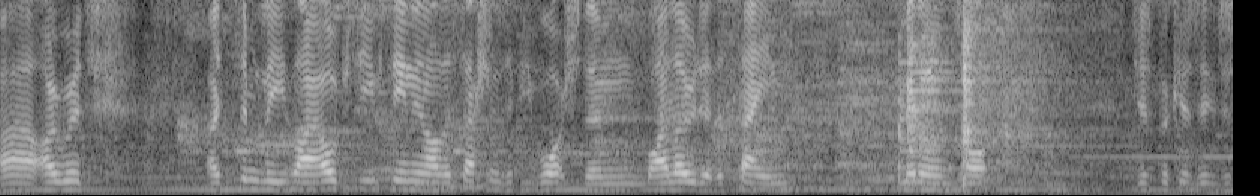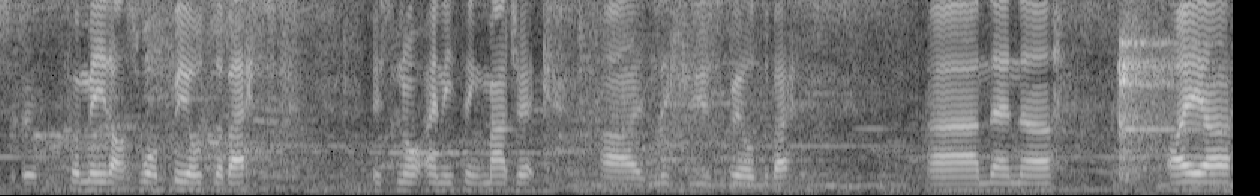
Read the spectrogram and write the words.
uh, I would, I'd simply, like obviously you've seen in other sessions if you've watched them, I load it the same, middle and top, just because it just, for me that's what feels the best. It's not anything magic, uh, it literally just feels the best. And then uh, I, uh,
